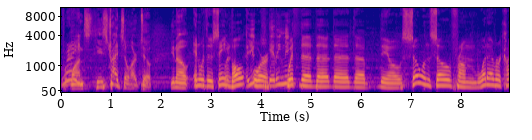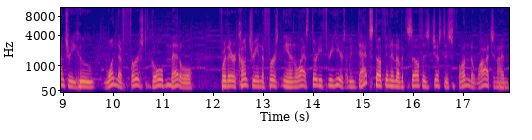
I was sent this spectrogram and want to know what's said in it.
for Right. once? He's tried so hard too. You know, and with Usain What- Bolt are you or kidding me? with the the the the you know so and so from whatever country who won the first gold medal for their country in the first you know, in the last 33 years. I mean that stuff in and of itself is just as fun to watch and I'm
